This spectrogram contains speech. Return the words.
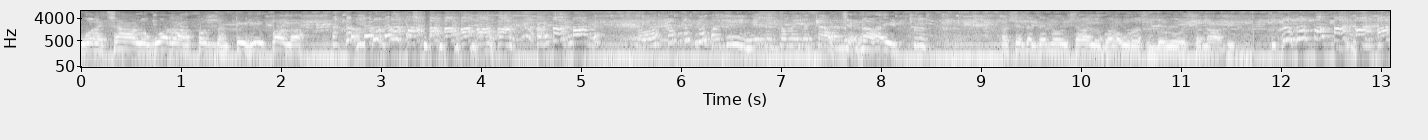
wala salog, wala pag hantihi pala. Pag-ihi, ng kamay na sa Asya na it. Kasi tagay mo salog, ha, oras, Dolores, Cannabis.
